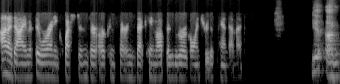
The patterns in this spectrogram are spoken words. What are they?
on a dime if there were any questions or, or concerns that came up as we were going through this pandemic. Yeah, um,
